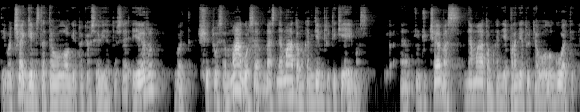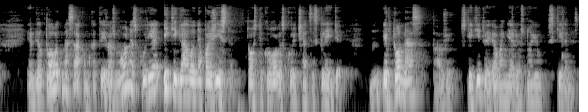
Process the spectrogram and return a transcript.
Tai va čia gimsta teologija tokiuose vietose ir va, šituose maguose mes nematom, kad gimtų tikėjimas. Žodžiu, čia mes nematom, kad jie pradėtų teologuoti. Ir dėl to vat, mes sakom, kad tai yra žmonės, kurie iki galo nepažįsta tos tikrovės, kuri čia atsiskleidžia. Ir tuo mes pavyzdžiui, skaitytojai Evangelijos nuo jų skiriamės.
